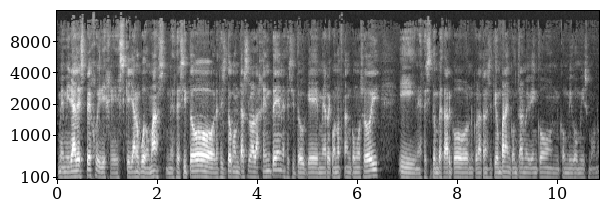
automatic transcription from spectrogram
Me miré al espejo y dije, es que ya no puedo más, necesito, necesito contárselo a la gente, necesito que me reconozcan como soy y necesito empezar con, con la transición para encontrarme bien con, conmigo mismo, ¿no?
